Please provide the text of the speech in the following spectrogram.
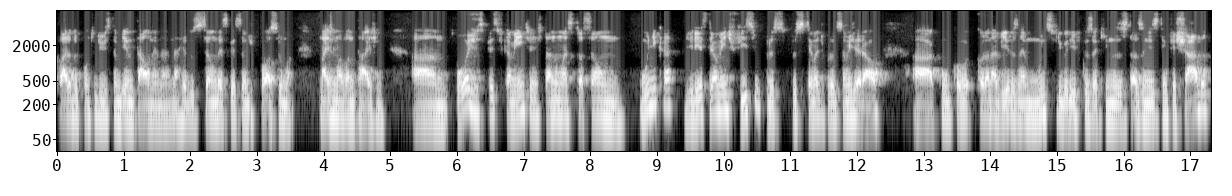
claro, do ponto de vista ambiental, né, na, na redução da excreção de fósforo, uma, mais uma vantagem. Ah, hoje especificamente a gente está numa situação única, diria extremamente difícil para o sistema de produção em geral. Ah, com o coronavírus, né, muitos frigoríficos aqui nos Estados Unidos têm fechado,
